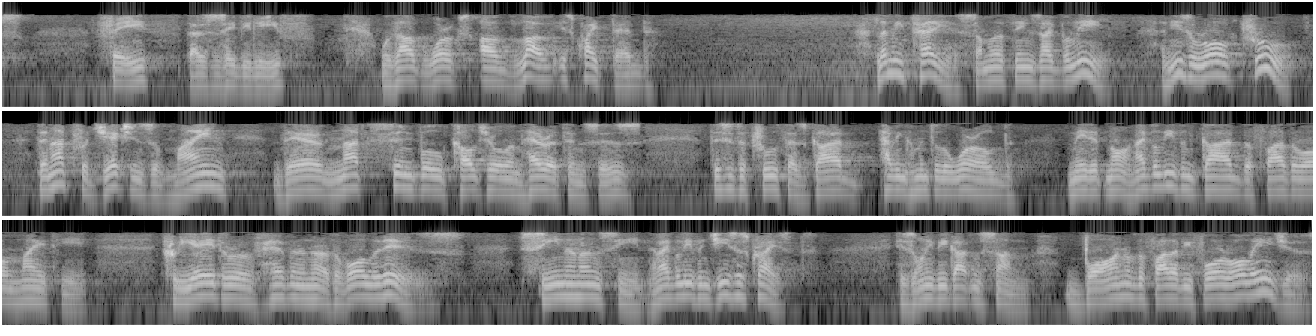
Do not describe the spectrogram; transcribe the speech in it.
faith, that is to say belief, without works of love is quite dead. Let me tell you some of the things I believe. And these are all true. They're not projections of mine. They're not simple cultural inheritances. This is the truth as God, having come into the world, made it known. I believe in God, the Father Almighty, creator of heaven and earth, of all that is, seen and unseen. And I believe in Jesus Christ, his only begotten Son, born of the Father before all ages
